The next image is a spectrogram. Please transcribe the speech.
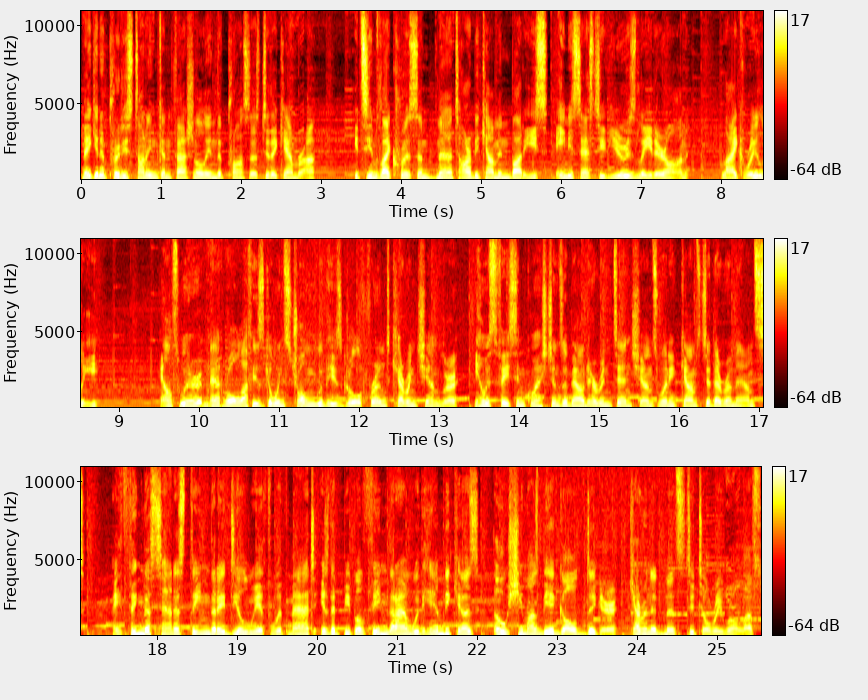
making a pretty stunning confessional in the process to the camera. It seems like Chris and Matt are becoming buddies, Amy says two years later on. Like, really? Elsewhere, Matt Roloff is going strong with his girlfriend Caryn Chandler, who is facing questions about her intentions when it comes to their romance. I think the saddest thing that I deal with with Matt is that people think that I'm with him because, oh, she must be a gold digger, Caryn admits to Tori Roloff.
